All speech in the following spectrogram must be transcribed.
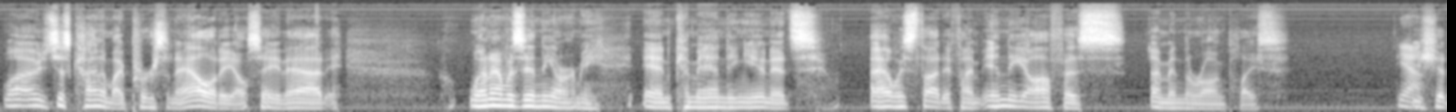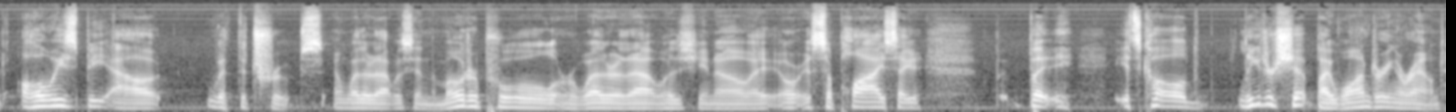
Well, it was just kind of my personality, I'll say that. When I was in the Army and commanding units, I always thought if I'm in the office, I'm in the wrong place. Yeah. You should always be out with the troops, and whether that was in the motor pool or whether that was, you know, a, or a supply say, but it's called leadership by wandering around.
